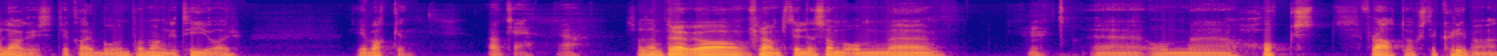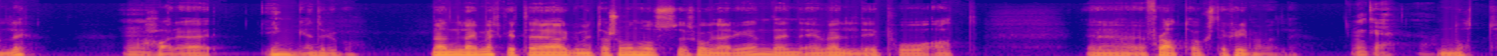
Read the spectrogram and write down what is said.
lagres ikke karbon på mange tiår i bakken. Ok, ja. Så den prøver jo å framstille som om, eh, Mm. eh, om eh, hogst, flathogst er klimavennlig. Mm. har jeg ingen tro på. Men legg merke til argumentasjonen hos skognæringen. Den er veldig på at eh, flathogst er klimavennlig. Ok, ja. Not.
